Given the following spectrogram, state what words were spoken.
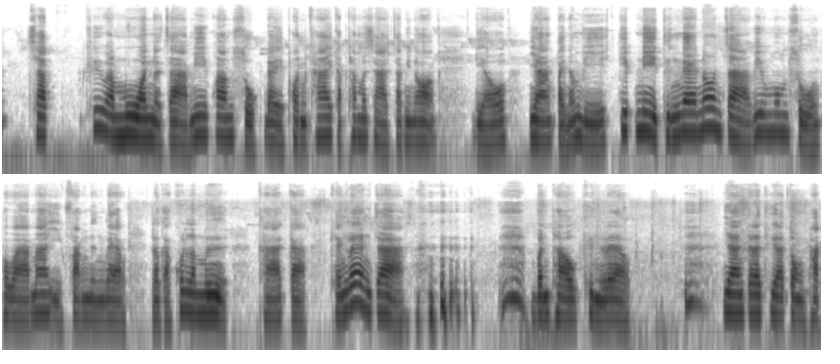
ดชัดคือว่ามวลน่ะจ้ามีความสุขได้ผ่อนคลายกับธรรมชาติจ้าพี่น้อง เดี๋ยว ยางไปน้ำหวี ทิปนี้ถึงแน่นอนจ้าวิวมุมสูงเพราะว่ามาอีกฝั่งหนึ่งแล้ว แล้วก็คนละมือขากะ แข็งแรงจ้าบรรเทาขึ้นแล้วยางแต่ละเทือต้องพัก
